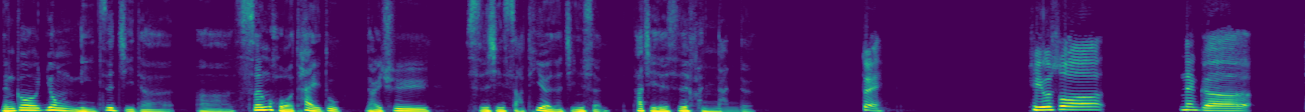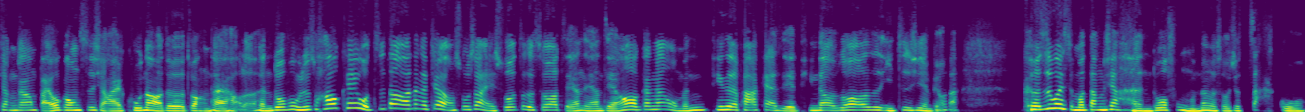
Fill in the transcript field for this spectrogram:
能够用你自己的呃生活态度来去实行萨提尔的精神，它其实是很难的。对，比如说那个像刚刚百货公司小孩哭闹的这个状态，好了，很多父母就说：“好，OK，我知道啊，那个教养书上也说这个时候要怎样怎样怎样。”哦，刚刚我们听这个 podcast 也听到说是一致性的表达，可是为什么当下很多父母那个时候就炸锅？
